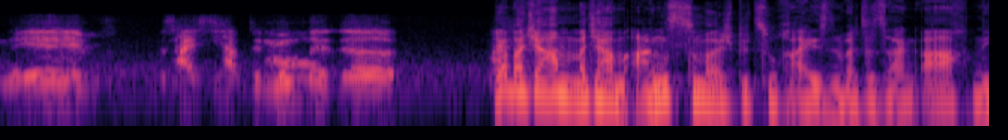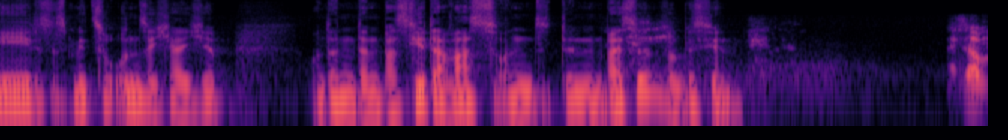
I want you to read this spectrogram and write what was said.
nee, das heißt, ich habe den Mumm nicht. Äh, Ja, manche haben, manche haben Angst zum Beispiel zu reisen, weil sie sagen, ach nee, das ist mir zu unsicher, ich hab und dann, dann passiert da was und dann, weißt du, so ein bisschen. Also,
